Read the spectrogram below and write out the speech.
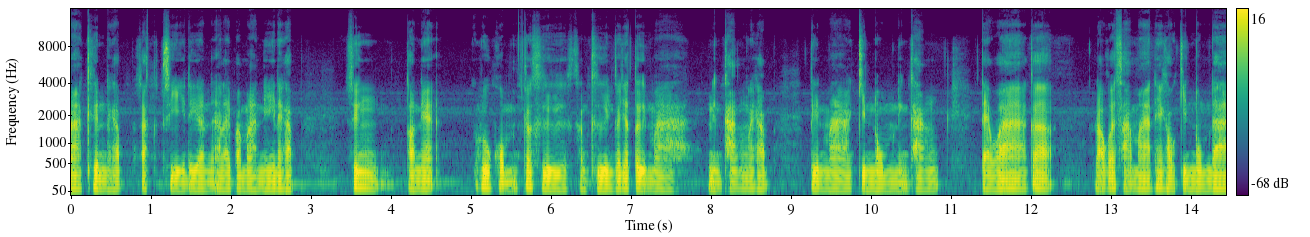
มากขึ้นนะครับ สัก 4 เดือนอะไรประมาณนี้นะครับ ซึ่งตอนนี้ลูกผมก็คือกลางคืนก็จะตื่นมา 1 ครั้งนะครับ ตื่นมากินนม 1 ครั้ง แต่ว่าก็ เราก็สามารถให้เขากินนมได้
